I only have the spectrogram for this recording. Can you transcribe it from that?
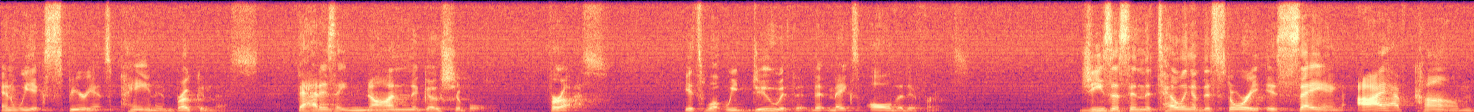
and we experience pain and brokenness. That is a non negotiable for us. It's what we do with it that makes all the difference. Jesus, in the telling of this story, is saying, I have come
